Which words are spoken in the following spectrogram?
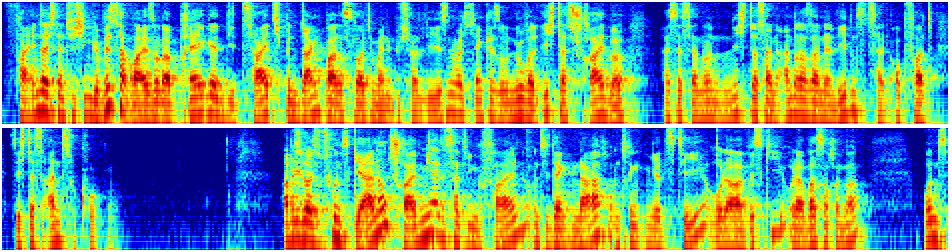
verändere ich natürlich in gewisser Weise oder präge die Zeit. Ich bin dankbar, dass Leute meine Bücher lesen, weil ich denke, so nur weil ich das schreibe, heißt das ja nur nicht, dass ein anderer seine Lebenszeit opfert, sich das anzugucken. Aber die Leute tun es gerne und schreiben mir, das hat ihnen gefallen und sie denken nach und trinken jetzt Tee oder Whisky oder was auch immer. Und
